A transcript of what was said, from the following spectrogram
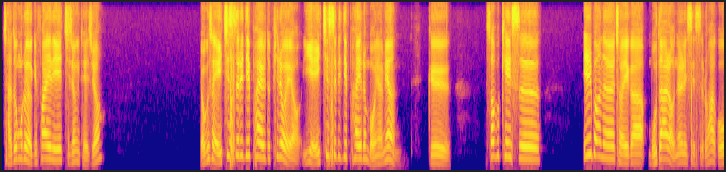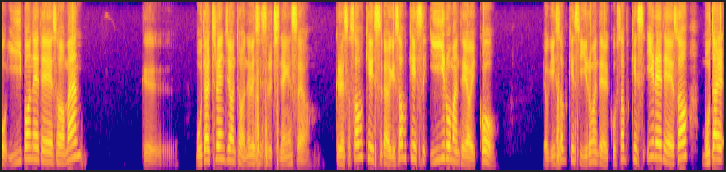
자동으로 여기 파일이 지정이 되죠. 여기서 H3D 파일도 필요해요. 이 H3D 파일은 뭐냐면 그 subcase 1번을 저희가 modal analysis로 하고 2번에 대해서만 그 modal transient analysis를 진행했어요. 그래서 subcase가 여기 subcase 2로만 되어 있고 여기 subcase 2로만 되어 있고 subcase 1에 대해서 modal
